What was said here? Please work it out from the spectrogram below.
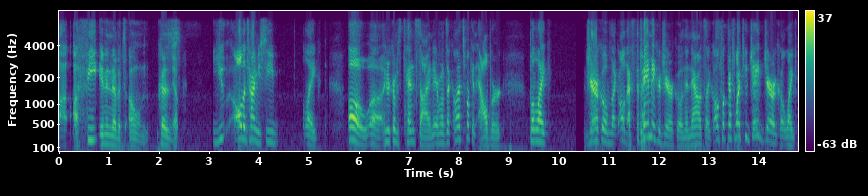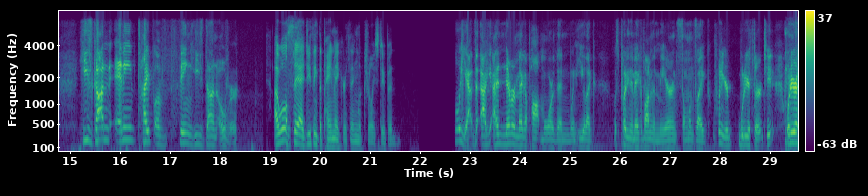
a, a feat in and of its own. Because Yep. you all the time you see like, oh, uh, here comes Tensai, and everyone's like, oh, that's fucking Albert. But like. Jericho, like, oh, that's the Painmaker Jericho, and then now it's like, oh, fuck, that's Y2J Jericho. Like, he's gotten any type of thing he's done over. I will say I do think the Painmaker thing looks really stupid. Well, yeah, th- I, I never mega pop more than when he like was putting the makeup on in the mirror, and someone's like, "When you're when you're 13, when you're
